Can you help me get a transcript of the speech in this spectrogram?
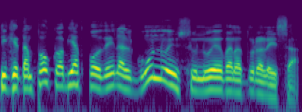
y que tampoco había poder alguno en su nueva naturaleza.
